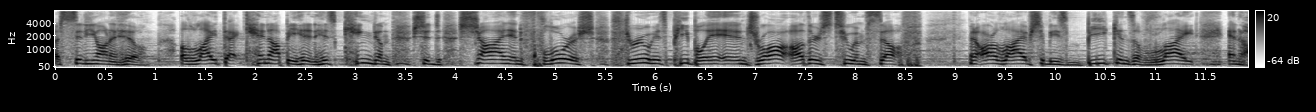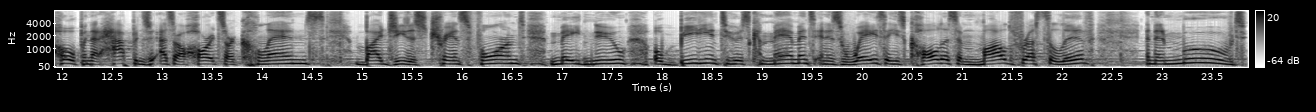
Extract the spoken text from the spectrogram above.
a city on a hill, a light that cannot be hidden. His kingdom should shine and flourish through his people and draw others to himself. And our lives should be these beacons of light and hope. And that happens as our hearts are cleansed by Jesus, transformed, made new, obedient to his commandments and his ways that he's called us and modeled for us to live, and then moved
